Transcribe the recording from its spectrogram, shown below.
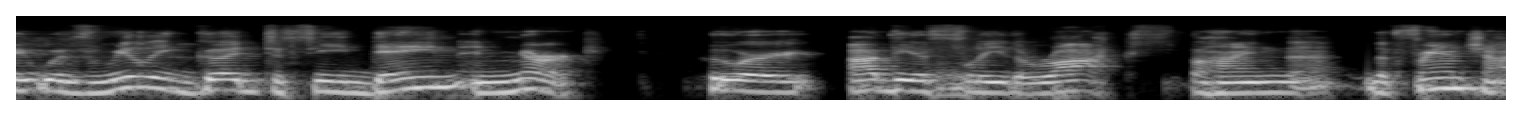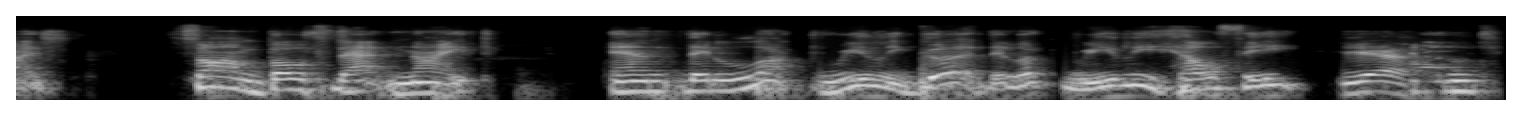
it was really good to see Dame and Nurk, who are obviously the rocks behind the, the franchise, saw them both that night. And they looked really good. They looked really healthy. Yeah. And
